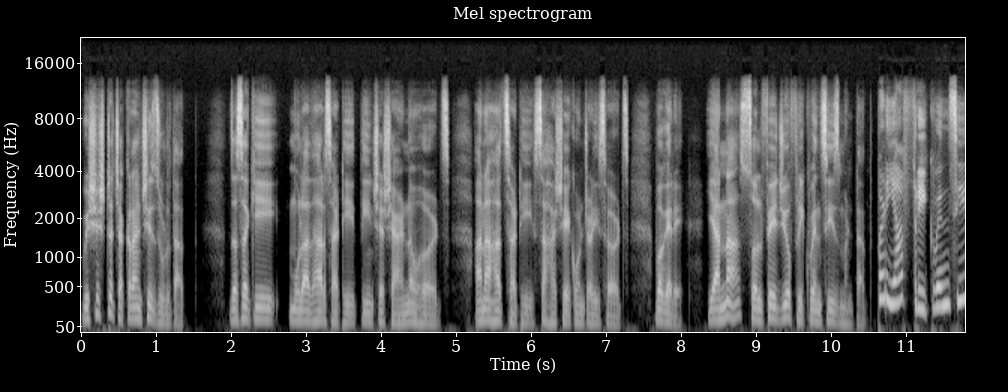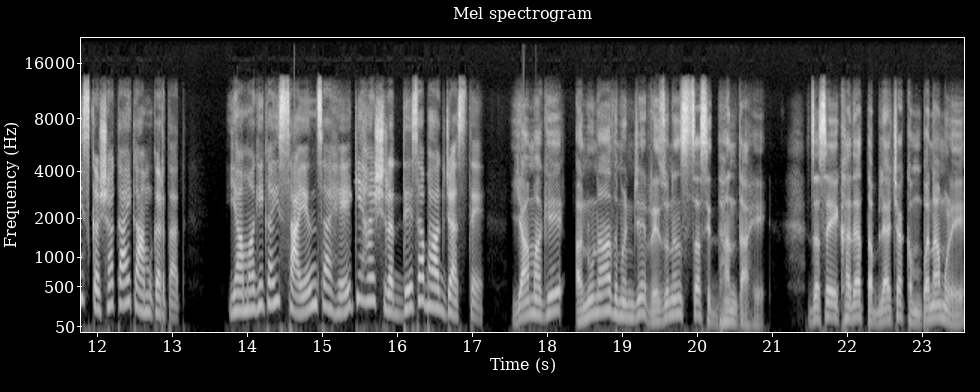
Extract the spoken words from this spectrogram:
विशिष्ट चक्रांशी जुळतात. जसं की मूलाधारसाठी तीनशे शहाण्णव हर्ट्स अनाहतसाठी सहाशे एकोणचाळीस हर्ट्स वगैरे. यांना सोल्फेजिओ फ्रिक्वेन्सीज म्हणतात. पण या फ्रिक्वेन्सीज कशा काय काम करतात? यामागे काही सायन्स आहे की हा श्रद्धेचा भाग जास्त आहे. यामागे अनुनाद म्हणजे रेझोनन्सचा सिद्धांत आहे. जसं एखाद्या तबल्याच्या कंपनामुळे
